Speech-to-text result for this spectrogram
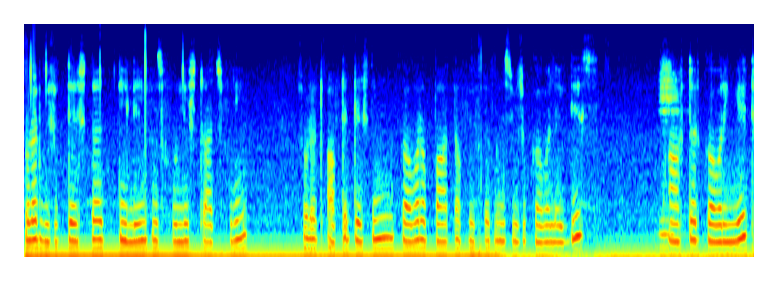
So that we should test that the leaf is fully starch free. So that after testing cover a part of it that means we should cover like this. After covering it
